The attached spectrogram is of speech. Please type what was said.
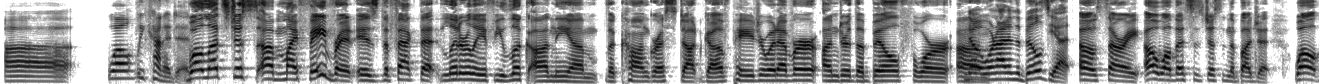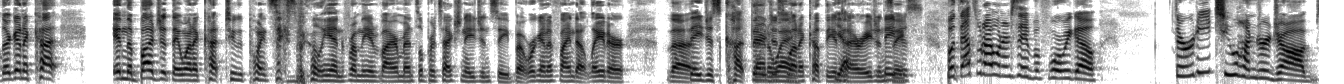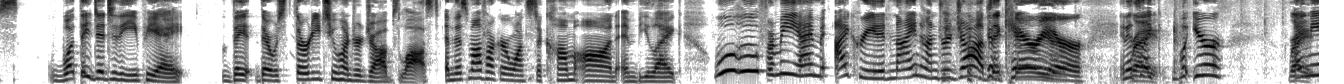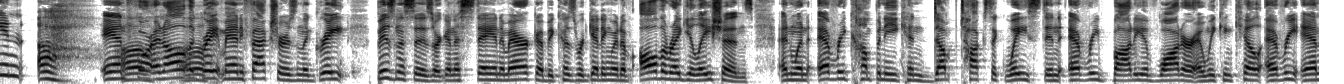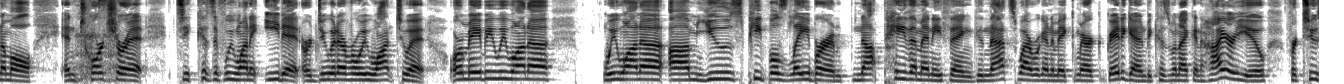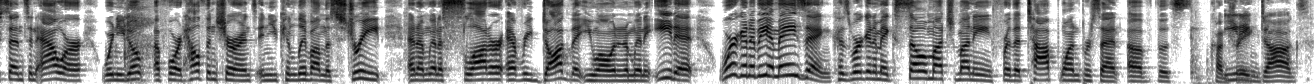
Uh, well, we kind of did. Well, let's just. Um, my favorite is the fact that literally, if you look on the um, the Congress.gov page or whatever, under the bill for um, no, we're not in the bills yet. Oh, sorry. Oh, well, this is just in the budget. Well, they're going to cut in the budget. They want to cut 2.6 billion from the Environmental Protection Agency, but we're going to find out later that They just cut They just away. want to cut the Yeah, entire agency. Just, but that's what I wanted to say before we go. Thirty-two hundred jobs. What they did to the EPA, they there was thirty-two hundred jobs lost, and this motherfucker wants to come on and be like, "Woohoo for me! I'm I created nine hundred jobs at Carrier," Carrier. and it's Right. like, but you're. I mean, ugh. and for and all the great manufacturers and the great businesses are going to stay in America because we're getting rid of all the regulations. And when every company can dump toxic waste in every body of water, and we can kill every animal and torture it because if we want to eat it or do whatever we want to it, or maybe we want to. We want to um, use people's labor and not pay them anything. And that's why we're going to make America great again. Because when I can hire you for two cents an hour when you don't afford health insurance and you can live on the street and I'm going to slaughter every dog that you own and I'm going to eat it, we're going to be amazing because we're going to make so much money for the top 1% of this country. eating dogs.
